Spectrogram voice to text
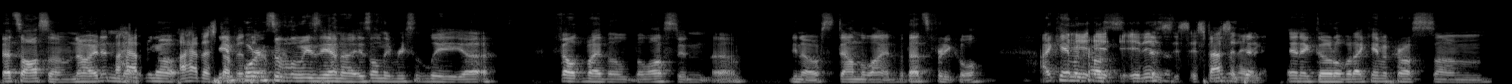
That's awesome. No, I didn't. I have- you know, I have that the stuff in there. importance of Louisiana is only recently uh, felt by the the law student, um, you know, down the line. But that's pretty cool. I came It, across. it, it this. It's, it's fascinating. Anecdotal, but I came across some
